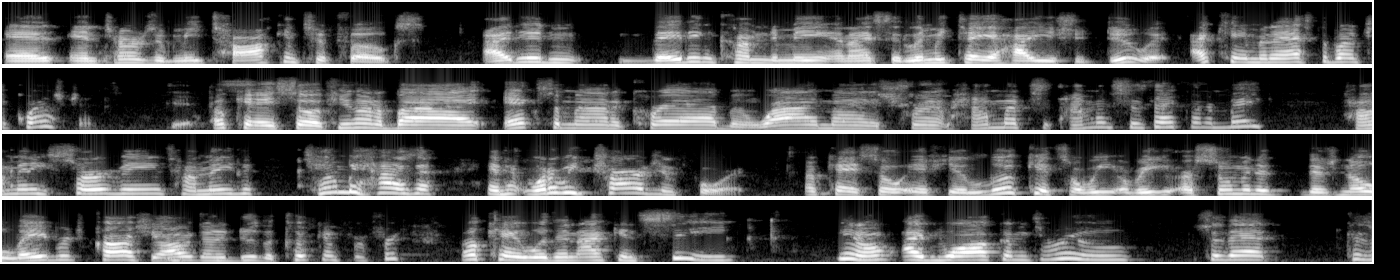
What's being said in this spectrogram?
and in terms of me talking to folks I didn't, they didn't come to me and I said, let me tell you how you should do it. I came and asked a bunch of questions. Yes. Okay, so if you're going to buy X amount of crab and Y amount of shrimp, how much, how much is that going to make? How many servings? How many? Tell me how is that? And what are we charging for it? Okay, so if you look at, so we are we assuming that there's no labor cost? y'all are all going to do the cooking for free? Okay, well then I can see, you know, I'd walk them through so that because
